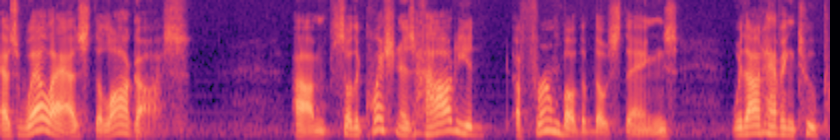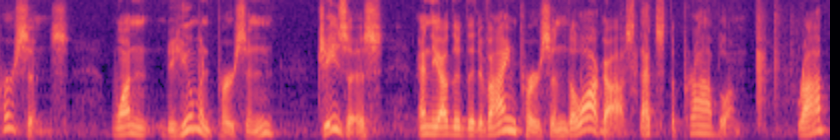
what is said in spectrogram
as well as the Logos. Um, so the question is how do you affirm both of those things without having two persons? One, the human person, Jesus, and the other, the divine person, the Logos. That's the problem. Rob?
